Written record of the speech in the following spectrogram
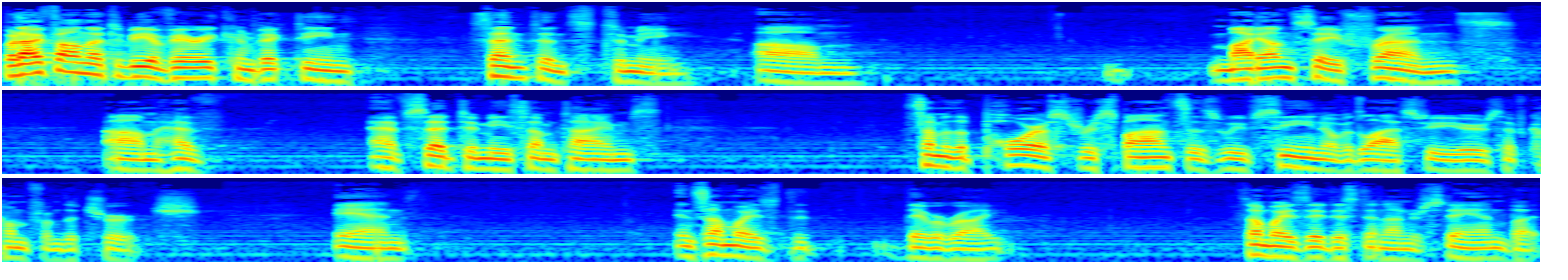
But I found that to be a very convicting sentence to me. Um, my unsaved friends um, have have said to me sometimes some of the poorest responses we've seen over the last few years have come from the church, and in some ways they were right. Some ways they just didn't understand, but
